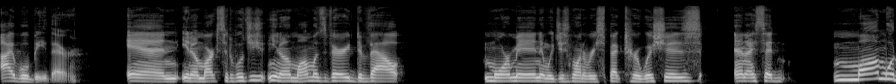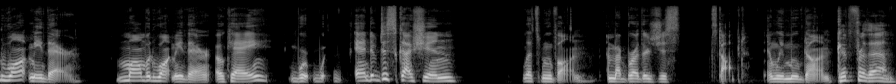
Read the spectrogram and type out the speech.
I will be there. And, you know, Mark said, well, you, you know, mom was very devout Mormon and we just want to respect her wishes. And I said, mom would want me there. Mom would want me there. Okay. We're, we're, end of discussion. Let's move on. And my brothers just stopped and we moved on. Good for them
